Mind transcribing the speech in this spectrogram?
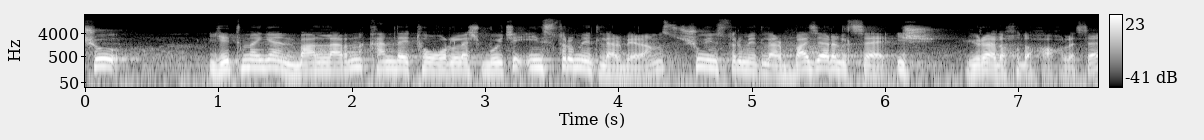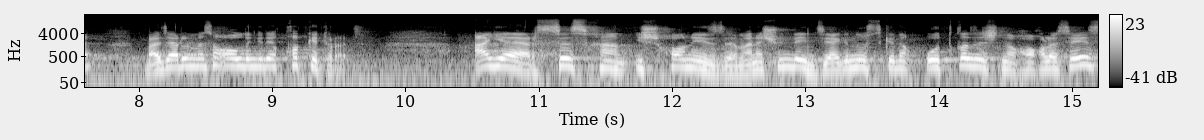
shu yetmagan ballarni qanday to'g'irlash bo'yicha instrumentlar beramiz. Shu instrumentlar bajarilsa ish yuradi xudo xohlasa. Bajarilmasa oldingidek qolib ketaveradi agar siz ham ishxonangizni mana shunday diagnostikadan o'tkazishni xohlasangiz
